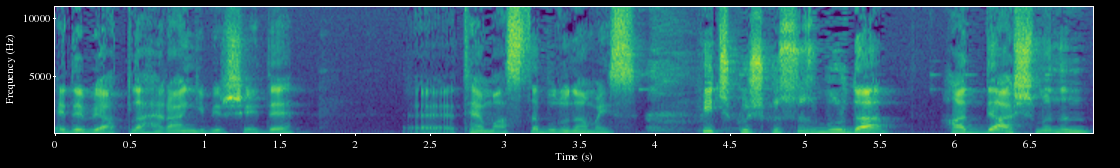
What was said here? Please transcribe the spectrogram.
edebiyatla herhangi bir şeyde e, temasta bulunamayız. Hiç kuşkusuz burada haddi aşmanın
